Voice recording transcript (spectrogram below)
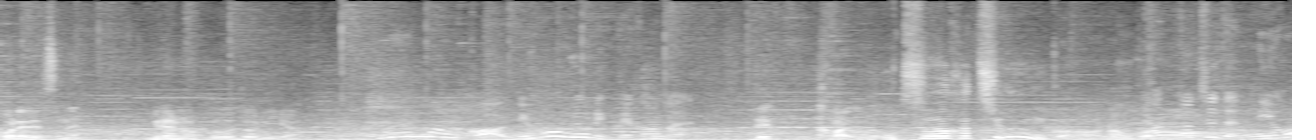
これですね。ミラノ風ドリア。これなんか日本よりでかない？でっかい、器が違うんかな、なんかな？形で日本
